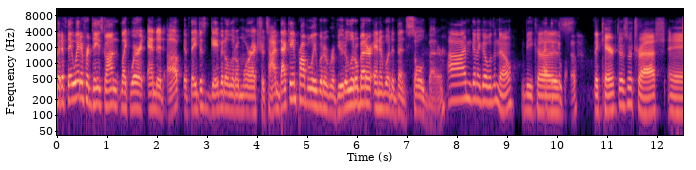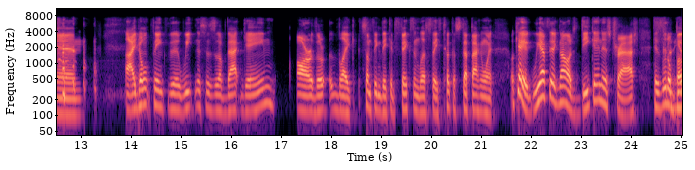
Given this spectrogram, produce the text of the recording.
but if they waited for Days Gone, like where it ended up, if they just gave it a little more extra time, that game probably would have reviewed a little better and it would have then sold better. I'm gonna go with a no I think it because the characters were trash and I don't think the weaknesses of that game are the like something they could fix unless they took a step back and went, okay, we have to acknowledge Deacon is trash. His little He's a bad-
